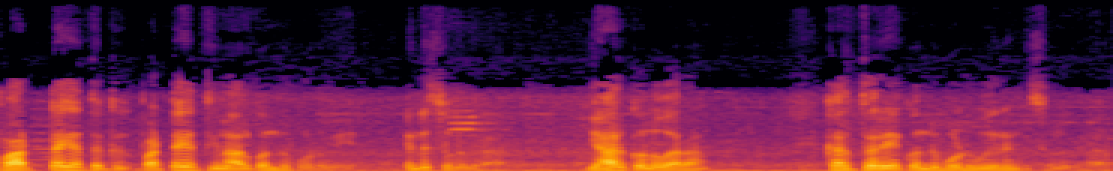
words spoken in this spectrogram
பட்டயத்துக்கு பட்டயத்தினால் கொண்டு போடுவேன் என்று சொல்லுகிறார். யார் கொல்லுவாரா? கர்த்தரே கொண்டு போடுவேன் என்று சொல்லுகிறார்.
